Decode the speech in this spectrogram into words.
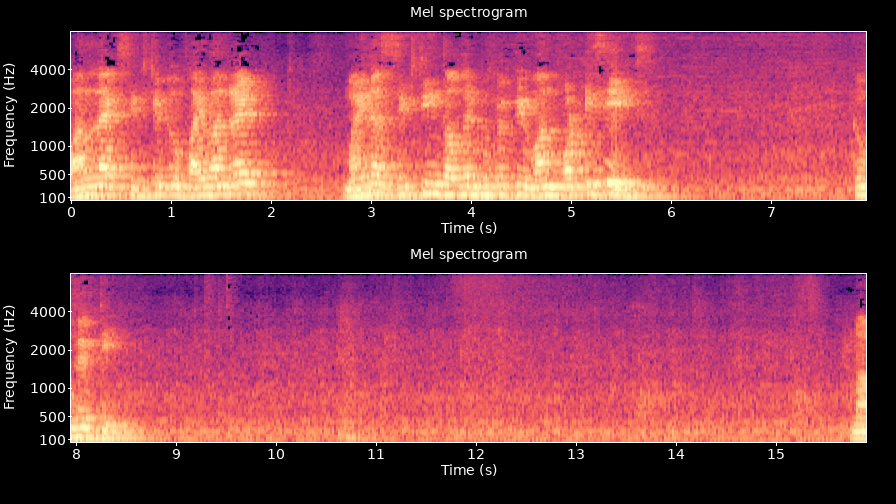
One lakh sixty two five hundred minus sixteen thousand two fifty one forty six two fifty. Now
